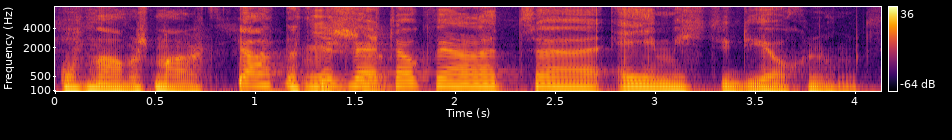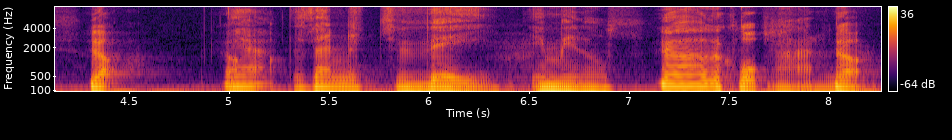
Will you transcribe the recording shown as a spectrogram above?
opnames maakt. Ja, dat Het is... werd ook wel het EMI Studio genoemd. ja, Ja. er zijn er twee inmiddels. ja, dat klopt. Ja,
